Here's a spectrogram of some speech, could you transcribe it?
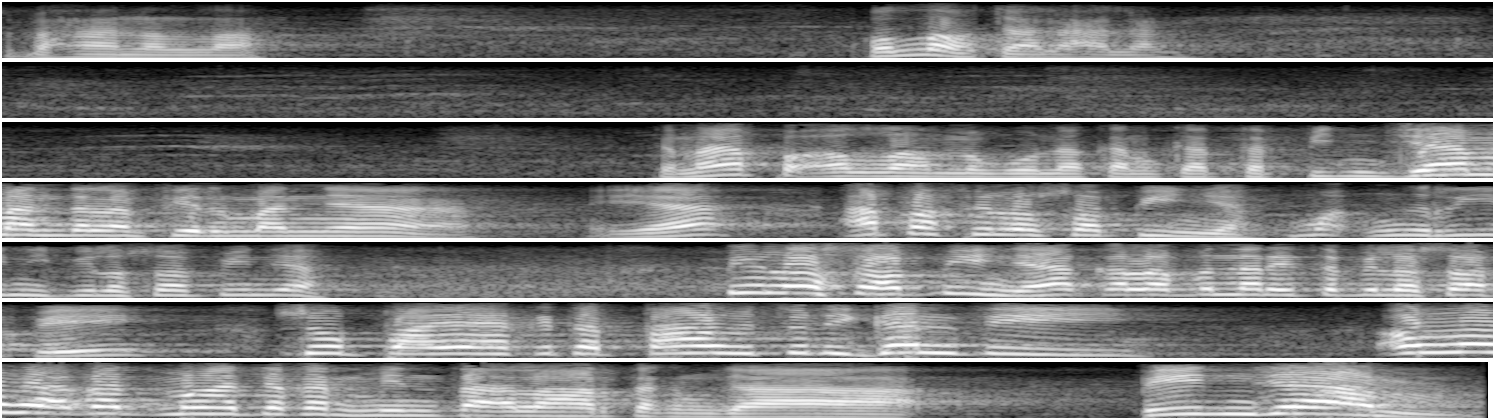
Subhanallah. Wallahu ta'ala alam. Kenapa Allah menggunakan kata pinjaman dalam firman-Nya? Ya, apa filosofinya? Mak ngeri ini filosofinya. Filosofinya kalau benar itu filosofi, supaya kita tahu itu diganti. Allah nggak akan mengatakan mintalah harta enggak. Pinjam.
